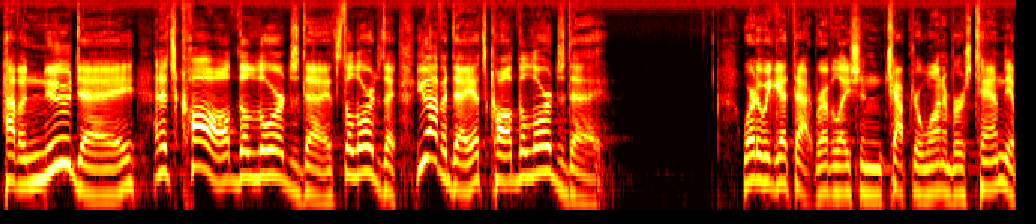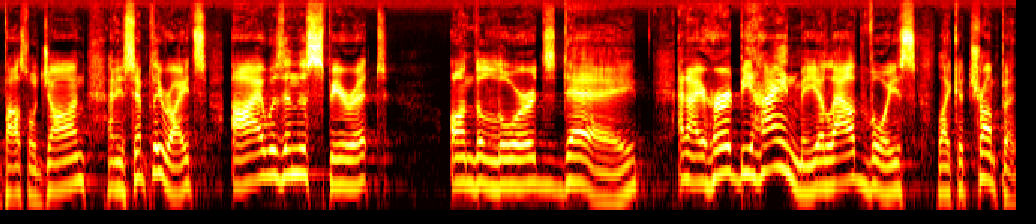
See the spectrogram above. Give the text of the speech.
have a new day, and it's called the Lord's Day. It's the Lord's Day. You have a day, it's called the Lord's Day. Where do we get that? Revelation chapter 1 and verse 10, the Apostle John, and he simply writes, I was in the Spirit on the Lord's day, and I heard behind me a loud voice like a trumpet.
